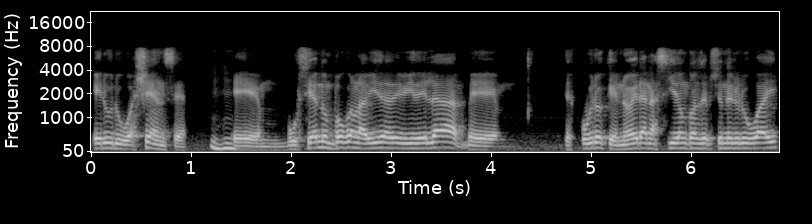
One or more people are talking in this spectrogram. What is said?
era uruguayense. Eh, buceando un poco en la vida de Videla, eh, descubro que no era nacido en Concepción del Uruguay,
